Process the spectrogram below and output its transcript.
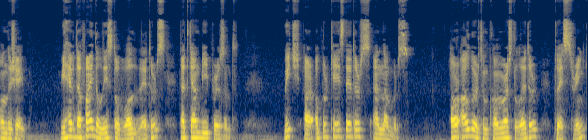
on the shape. We have defined a list of valid letters that can be present, which are uppercase letters and numbers. Our algorithm converts the letter to a string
